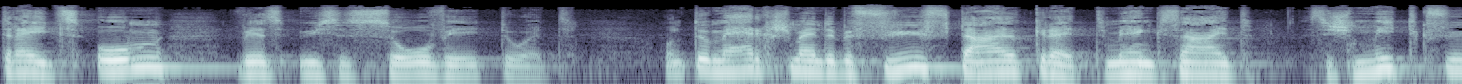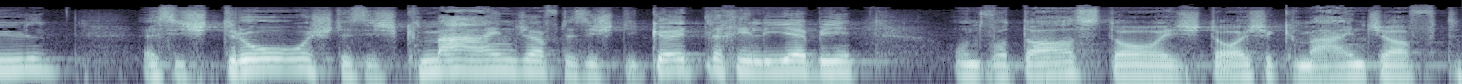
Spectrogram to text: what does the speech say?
dreht es um, weil es uns so weh tut. Und du merkst, wir haben über fünf Teile geredet. Wir haben gesagt, es ist Mitgefühl, es ist Trost, es ist Gemeinschaft, es ist die göttliche Liebe. Und wo das da ist, da ist eine Gemeinschaft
